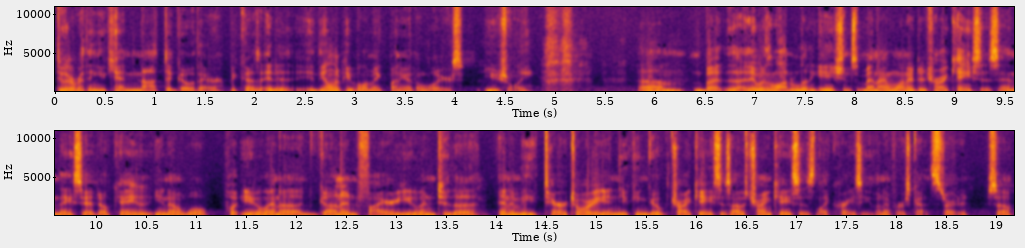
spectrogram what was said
do everything you can not to go there because it is the only people that make money are the lawyers usually. Um, but there was a lot of litigations, and I wanted to try cases, and they said, "Okay, you know, we'll put you in a gun and fire you into the enemy territory, and you can go try cases." I was trying cases like crazy when I first got started, so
